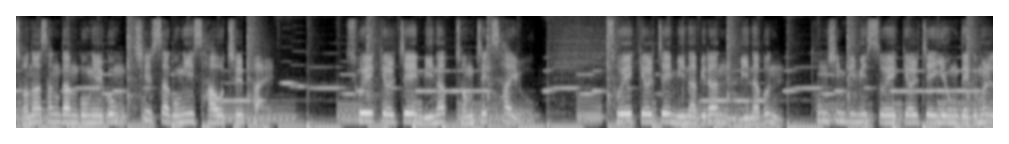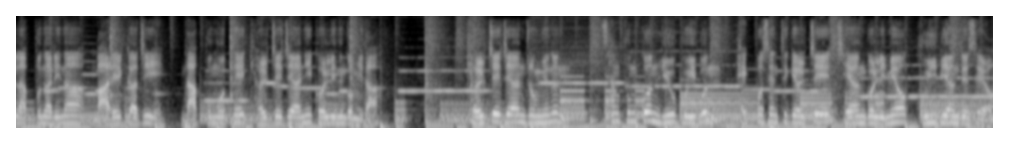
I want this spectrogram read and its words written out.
전화 상담 010-7402-4578 소액 결제 미납 정책 사유 소액 결제 미납이란 미납은 통신비 및 소액 결제 이용 대금을 납부 날이나 말일까지 납부 못해 결제 제한이 걸리는 겁니다. 결제 제한 종류는 상품권 유 구입은 100% 결제 제한 걸리며 구입이 안 되세요.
